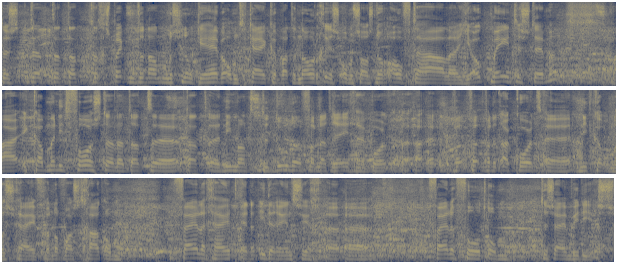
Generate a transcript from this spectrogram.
dus dat, dat, dat, gesprek moeten we dan misschien een keer hebben om te kijken wat er nodig is om ze alsnog over te halen je ook mee in te stemmen. Maar ik kan me niet voorstellen dat, dat niemand de doelen van het regenakkoord, van, van het akkoord niet kan onderschrijven. Want nogmaals, het gaat om veiligheid en dat iedereen zich uh, uh, veilig voelt om te zijn wie die is.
